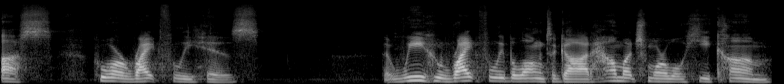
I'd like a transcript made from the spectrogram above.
us who are rightfully his? That we who rightfully belong to God, how much more will he come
